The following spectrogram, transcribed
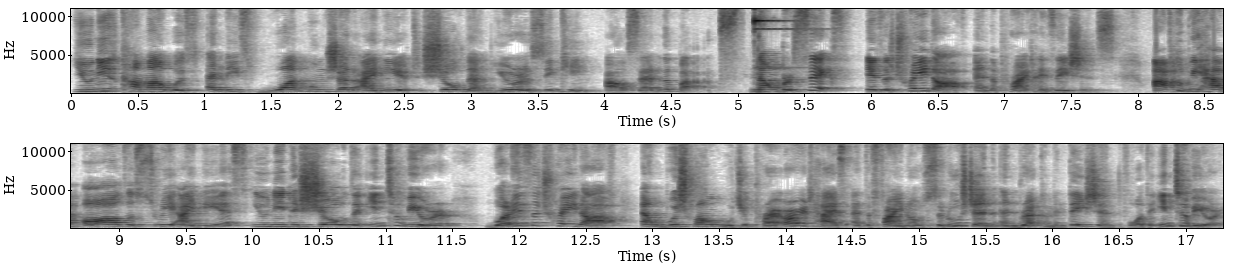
you need to come up with at least one moonshot idea to show them you're thinking outside the box. Number six is the trade-off and the prioritizations. After we have all the three ideas, you need to show the interviewer what is the trade-off and which one would you prioritize as the final solution and recommendation for the interviewer.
